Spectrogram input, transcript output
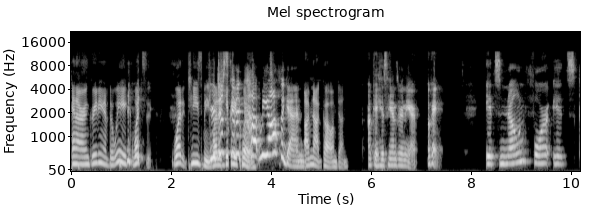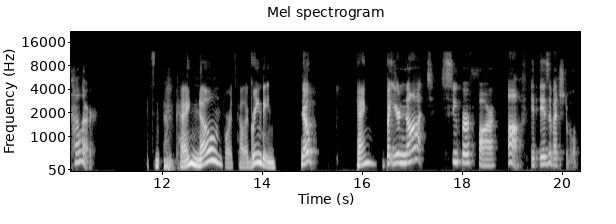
And our ingredient of the week. What's what? Tease me. you're what? just gonna a cut me off again. I'm not. Go. I'm done. Okay, his hands are in the air. Okay. It's known for its color. It's okay. Known for its color, green bean. Nope. Okay. But you're not super far off. It is a vegetable.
